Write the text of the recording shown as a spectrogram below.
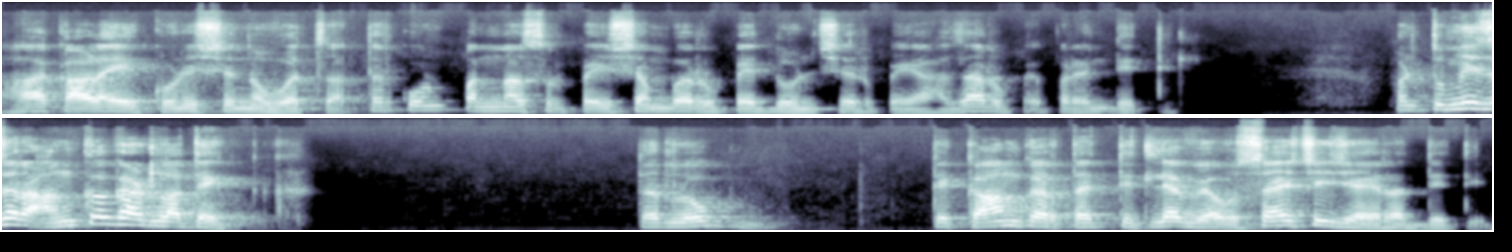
हा काळ आहे एकोणीसशे नव्वदचा तर कोण पन्नास रुपये शंभर रुपये दोनशे रुपये हजार रुपयेपर्यंत देतील. पण तुम्ही जर अंक काढलात एक तर लोक ते काम करतायत तिथल्या व्यवसायाची जाहिरात देतील.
